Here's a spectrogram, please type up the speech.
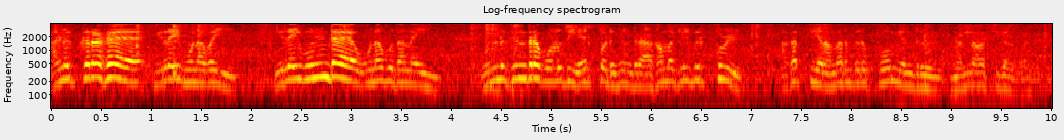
அணுக்கிரக இறை உணவை இறை உண்ட உணவுதனை உண்ணுகின்ற பொழுது ஏற்படுகின்ற அகமகிழ்விற்குள் அகத்தியன் அமர்ந்திருப்போம் என்று நல்லாசிகள் வழங்குகின்றோம்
